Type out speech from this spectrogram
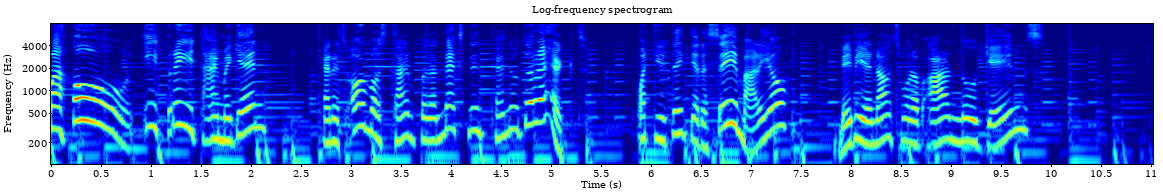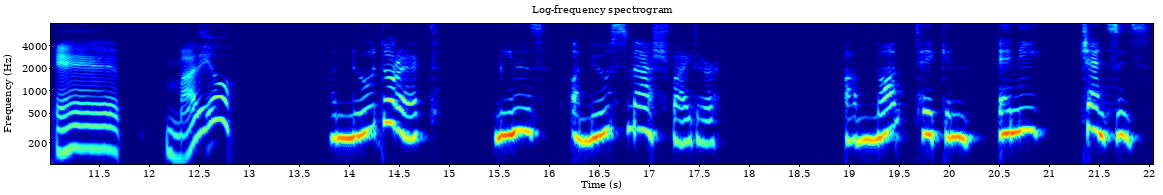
Wahoo! E3 time again! And it's almost time for the next Nintendo Direct! What do you think they're to say, Mario? Maybe announce one of our new games? Eh, Mario? A new direct means a new Smash Fighter. I'm not taking any chances.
